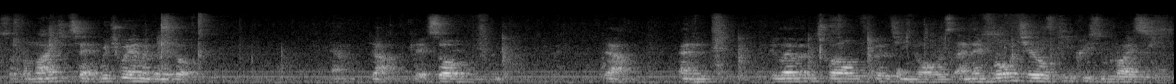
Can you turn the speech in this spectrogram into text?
so from nine to ten, which way am I going to go? Down. Down. Okay, so down. And 11, 12, 13 dollars. And if raw materials decrease in price,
